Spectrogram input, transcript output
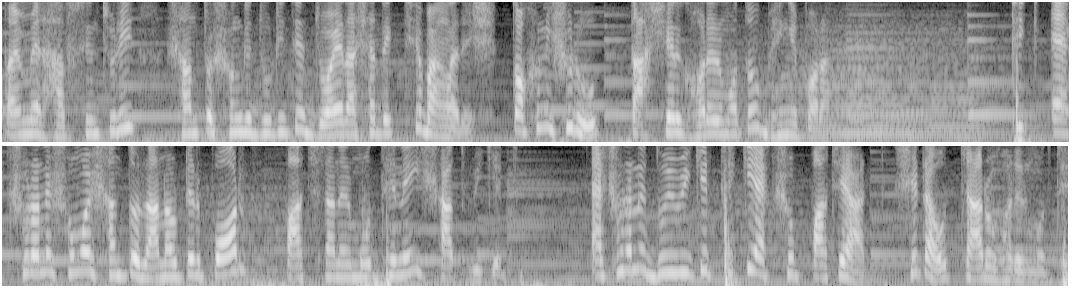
তামিমের হাফ সেঞ্চুরি শান্তর সঙ্গে জুটিতে জয়ের আশা দেখছে বাংলাদেশ। তখনই শুরু তাসের ঘরের মতো ভেঙে পড়া। ঠিক একশো রানের সময় শান্ত রান আউটের পর পাঁচ রানের মধ্যে নেই সাত উইকেট। একশো রানে দুই উইকেট থেকে একশো পাঁচে আট, সেটাও চার ওভারের মধ্যে।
